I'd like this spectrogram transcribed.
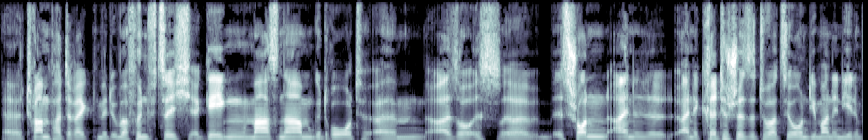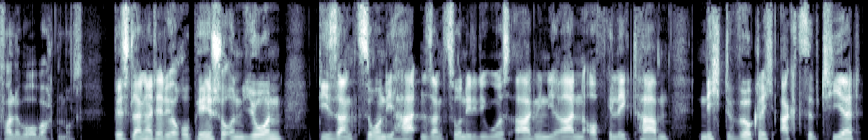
Äh, Trump hat direkt mit über 50 Gegenmaßnahmen gedroht. Ähm, also ist, ist schon eine, eine kritische Situation, die man in jedem Falle beobachten muss. Bislang hat ja die Europäische Union die Sanktionen, die harten Sanktionen, die die USA gegen den Iran aufgelegt haben, nicht wirklich akzeptiert.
